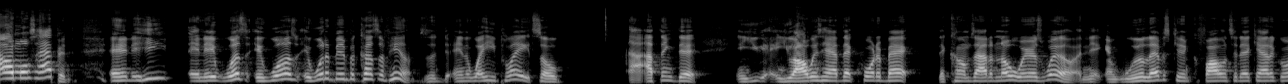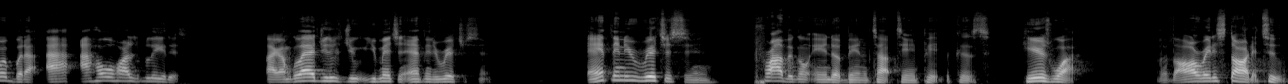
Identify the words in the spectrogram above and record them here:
almost happened, and he and it was it was it would have been because of him and the way he played. So I think that and you and you always have that quarterback that comes out of nowhere as well, and and Will Levis can fall into that category. But I I, I wholeheartedly believe this. Like I'm glad you you you mentioned Anthony Richardson. Anthony Richardson probably gonna end up being a top ten pick because here's why. I've already started too.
